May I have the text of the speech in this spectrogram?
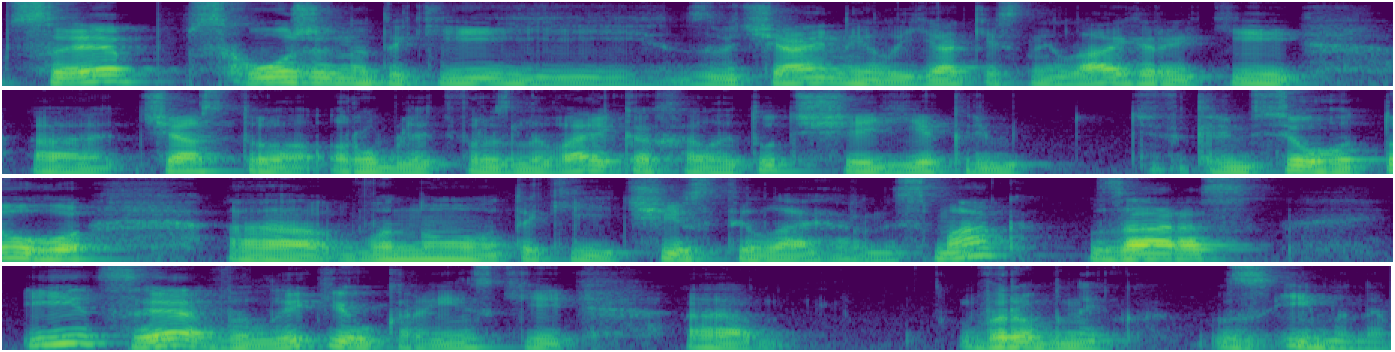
Це схоже на такий звичайний, якісний лагер, який е, часто роблять в розливайках, але тут ще є, крім, крім всього того, е, воно такий чистий лагерний смак зараз. І це великий український е, виробник з іменем.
